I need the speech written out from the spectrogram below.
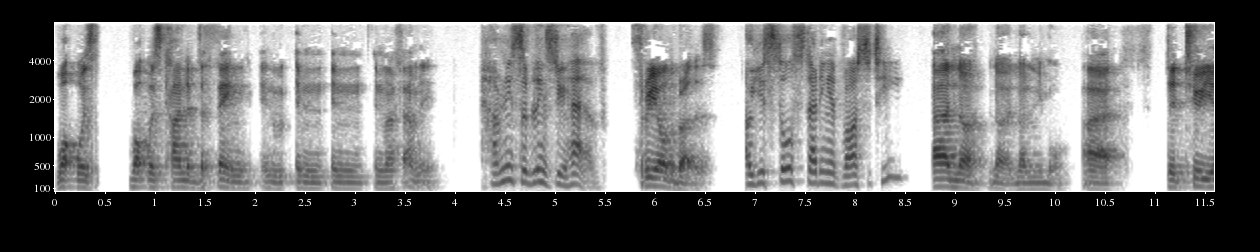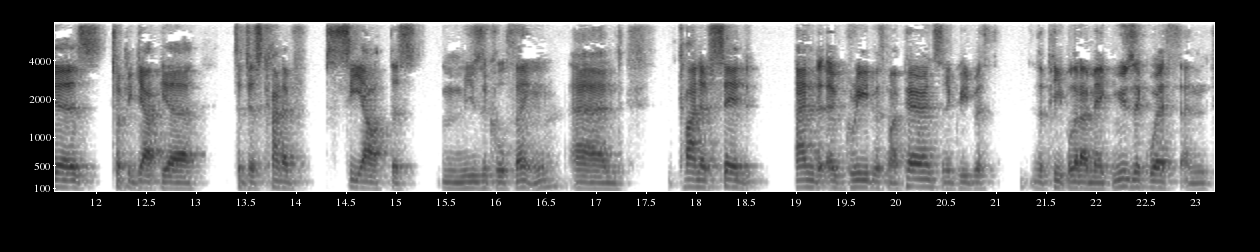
what was what was kind of the thing in in in in my family. How many siblings do you have? Three older brothers. Are you still studying at varsity? Uh no no not anymore. Uh did two years took a gap year to just kind of see out this musical thing and kind of said and agreed with my parents and agreed with the people that I make music with, and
